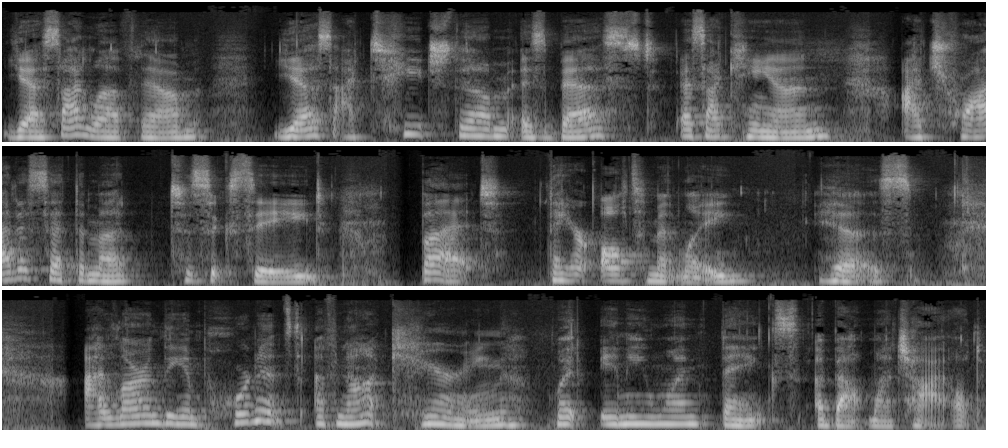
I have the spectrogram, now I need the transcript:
Yes, I love them. Yes, I teach them as best as I can. I try to set them up to succeed, but they are ultimately His. I learned the importance of not caring what anyone thinks about my child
